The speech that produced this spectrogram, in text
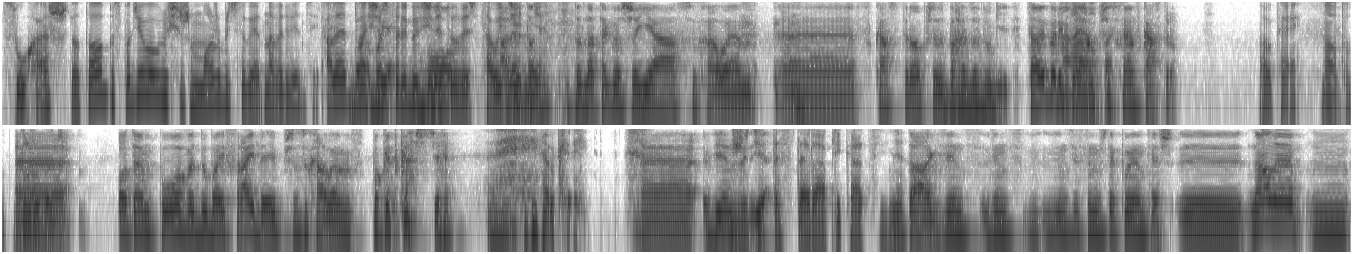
słuchasz, no to spodziewałbym się, że może być tego nawet więcej. Ale 24 bo, godziny bo, to wiesz, cały dzień, to, nie? To dlatego, że ja słuchałem e, w Castro przez bardzo długi... Całego replaya no przesłuchałem tak. w Castro. Okej, okay. no to dużo e, będzie. Potem połowę Dubai Friday przesłuchałem w Pocketcaście. Okej. Okay. E, więc Życie ja, testera aplikacji, nie? Tak, więc, więc, więc jestem, że tak powiem, też. Yy, no ale... Yy,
